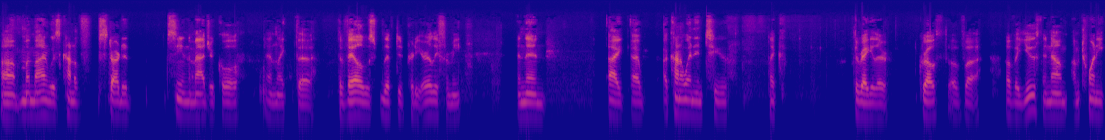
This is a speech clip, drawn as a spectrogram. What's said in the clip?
my mind was kind of started seeing the magical and like the the veil was lifted pretty early for me. And then i i, I kind of went into like the regular growth of uh of a youth. And now i'm, I'm 20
